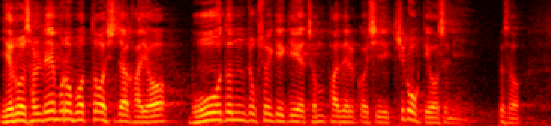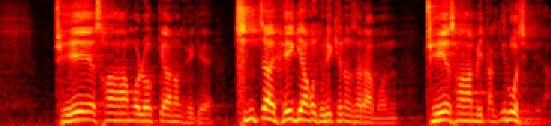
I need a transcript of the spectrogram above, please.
예루살렘으로부터 시작하여 모든 족속에게 전파될 것이 기록되었으니 그래서 죄 사함을 얻게 하는 회개 진짜 회개하고 돌이키는 사람은 죄 사함이 딱 이루어집니다.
